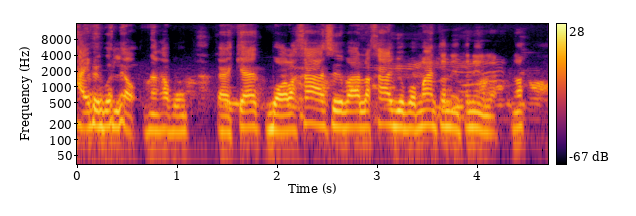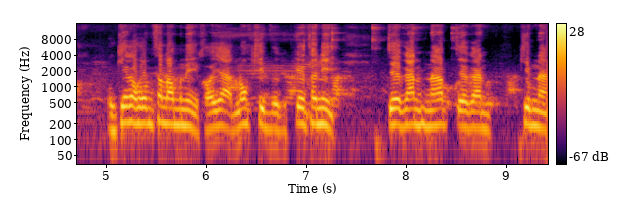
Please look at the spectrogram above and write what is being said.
ขายไปหมดแล้วนะครับผมแต่แค่บอกราคาซื้อว่าราคาอยู่ประมาณเท่านี้เท่านี้แหละเนาะโอเคครับผมสำหรับวันนี้ขออนุญาตลงคลิปไว้เพียงเท่านี้ เจอกันนะครับเจอกันคลิปหน้า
